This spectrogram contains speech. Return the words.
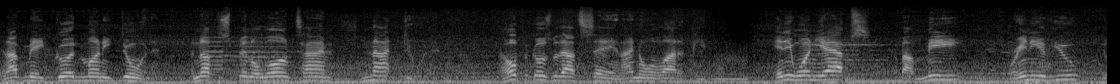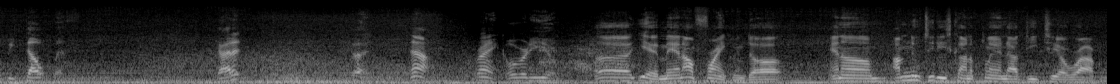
and I've made good money doing it. Enough to spend a long time not doing it. I hope it goes without saying I know a lot of people. Anyone yaps about me, or any of you, you'll be dealt with. Got it? Good. Now, Frank, over to you. Uh, yeah, man, I'm Franklin, dog. And, um, I'm new to these kind of planned out detail robberies.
